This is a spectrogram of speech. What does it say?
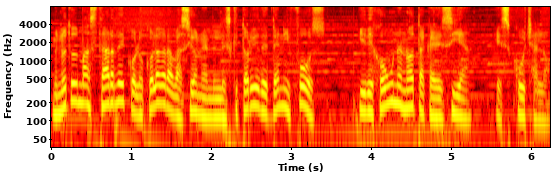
Minutos más tarde colocó la grabación en el escritorio de Danny Foss y dejó una nota que decía, escúchalo.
